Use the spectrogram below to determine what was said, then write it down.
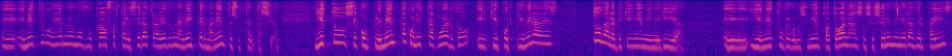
eh, en este gobierno hemos buscado fortalecer a través de una ley permanente de sustentación. Y esto se complementa con este acuerdo en que por primera vez toda la pequeña minería, eh, y en esto un reconocimiento a todas las asociaciones mineras del país,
